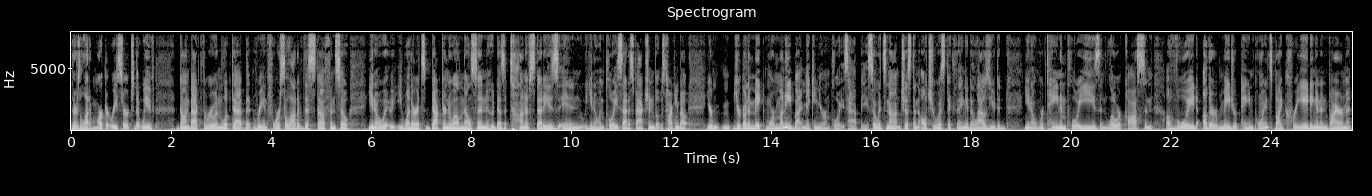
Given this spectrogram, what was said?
there's a lot of market research that we've gone back through and looked at that reinforce a lot of this stuff. And so, you know, whether it's Dr. Noelle Nelson, who does a ton of studies in, you know, employee satisfaction, but was talking about you're you're going to make more money by making your employees happy. So it's not just an altruistic thing. It allows you to you know retain employees and lower costs and avoid other major pain points by creating an environment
